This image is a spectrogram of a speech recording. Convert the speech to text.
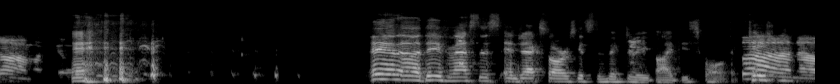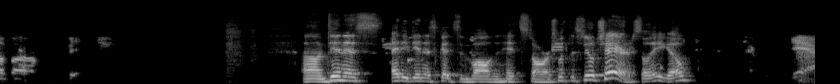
Oh my god. And, uh, Dave Mastiff and Jack Starz gets the victory by disqualification. Son of a Um, Dennis, Eddie Dennis gets involved and hits Starz with the steel chair. So there you go. yeah.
